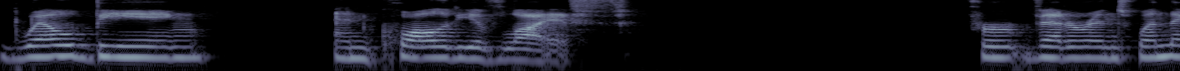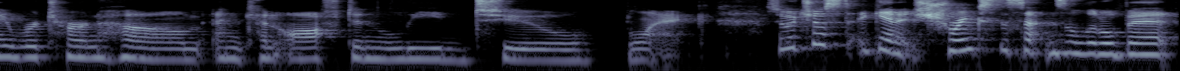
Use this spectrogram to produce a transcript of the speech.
well being and quality of life for veterans when they return home and can often lead to blank. So it just, again, it shrinks the sentence a little bit.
